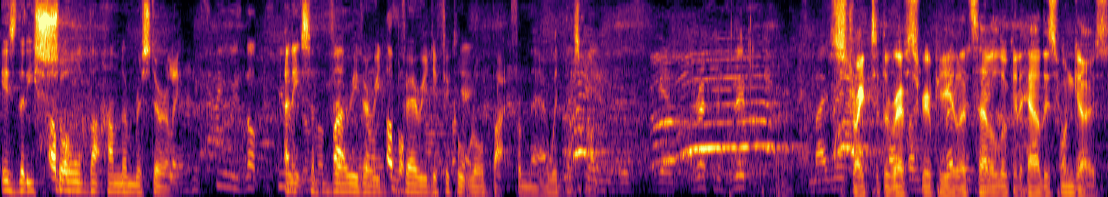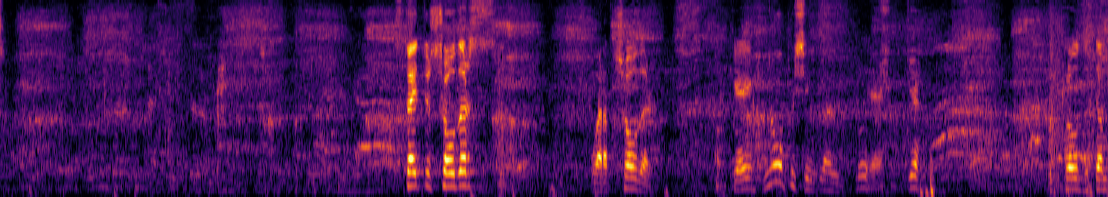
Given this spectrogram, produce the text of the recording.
is that he sold that hand and wrist early. And it's a very, very, very difficult road back from there with this one. Straight to the ref script here. Let's have a look at how this one goes. Straight to shoulders. We're at shoulder. Okay? No pushing, no pushing. Yeah. Close the thumb.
